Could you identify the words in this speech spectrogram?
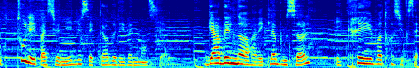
pour tous les passionnés du secteur de l'événementiel. Gardez le nord avec la boussole et créez votre succès.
